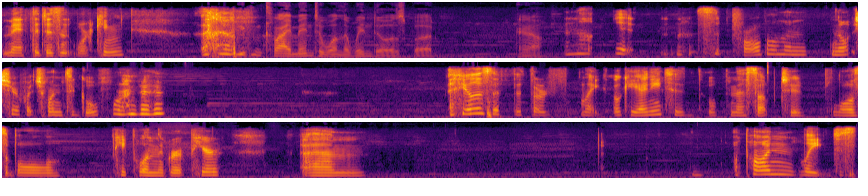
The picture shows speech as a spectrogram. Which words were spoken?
method isn't working. You can climb into one of the windows, but you know. Not it. That's the problem. I'm not sure which one to go for now. I feel as if the third, like, okay, I need to open this up to plausible people in the group here. Um, upon like just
